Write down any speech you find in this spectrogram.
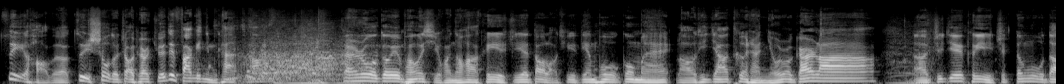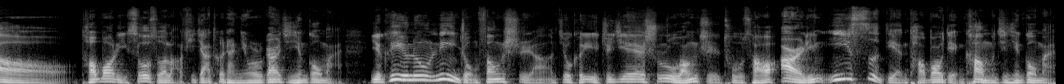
最好的最瘦的照片绝对发给你们看啊！但是如果各位朋友喜欢的话，可以直接到老 T 的店铺购买老 T 家特产牛肉干啦，啊，直接可以登录到淘宝里搜索老 T 家特产牛肉干进行购买。也可以用另一种方式啊，就可以直接输入网址吐槽二零一四点淘宝点 com 进行购买，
